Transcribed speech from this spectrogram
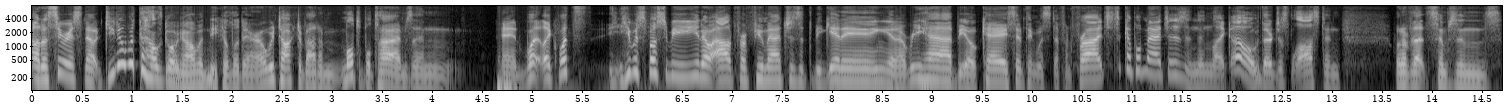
on a serious note, do you know what the hell's going on with Nico Lodeiro? We talked about him multiple times, and and what like what's he was supposed to be you know out for a few matches at the beginning, you know rehab, be okay. Same thing with Stephen Frei, just a couple matches, and then like oh they're just lost and whatever that Simpsons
